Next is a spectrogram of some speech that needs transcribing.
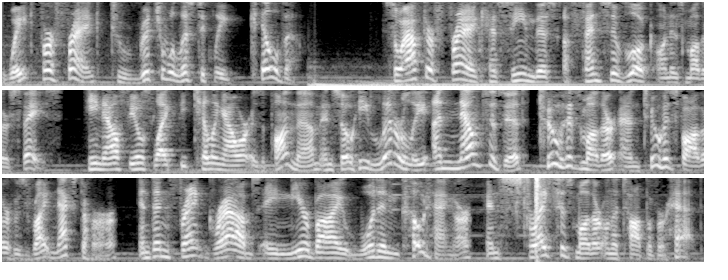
wait for Frank to ritualistically kill them. So after Frank has seen this offensive look on his mother's face, he now feels like the killing hour is upon them, and so he literally announces it to his mother and to his father, who's right next to her. And then Frank grabs a nearby wooden coat hanger and strikes his mother on the top of her head.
